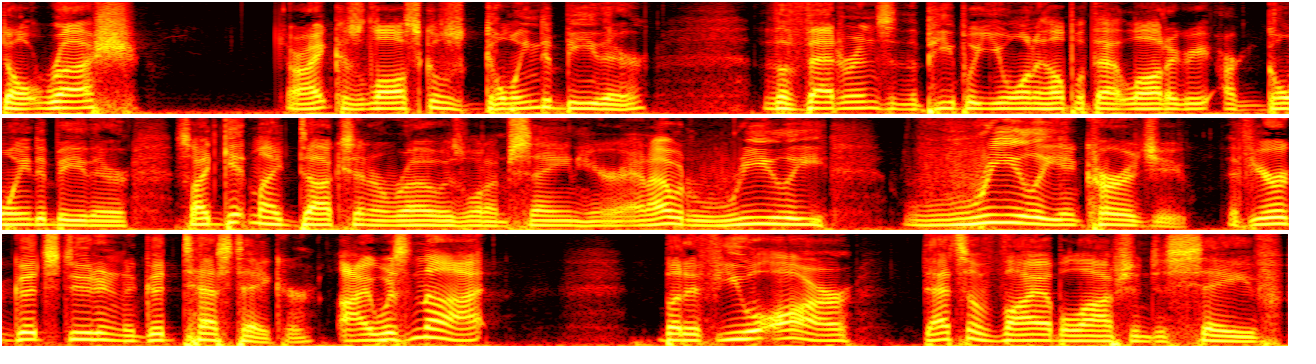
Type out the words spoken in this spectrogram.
Don't rush all right? Because law school is going to be there. The veterans and the people you want to help with that law degree are going to be there. So I'd get my ducks in a row, is what I'm saying here. And I would really, really encourage you. If you're a good student and a good test taker, I was not, but if you are, that's a viable option to save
